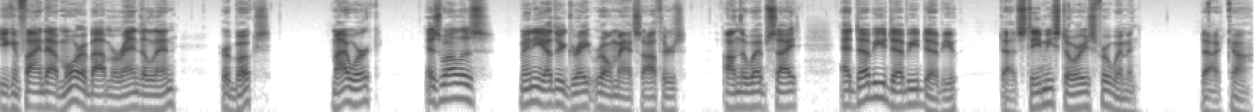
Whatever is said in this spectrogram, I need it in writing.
You can find out more about Miranda Lynn, her books, my work, as well as many other great romance authors on the website at www.steamystoriesforwomen.com.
